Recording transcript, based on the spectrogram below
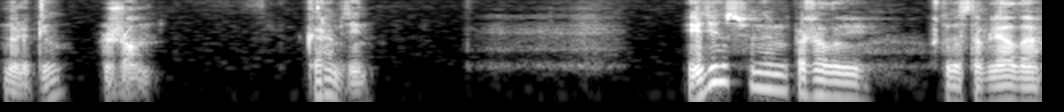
но любил жен. Карамзин. Единственным, пожалуй, что доставляло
